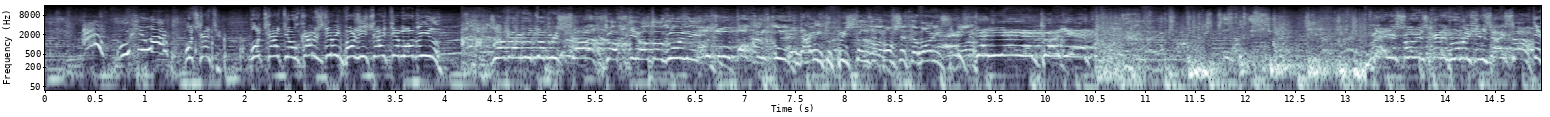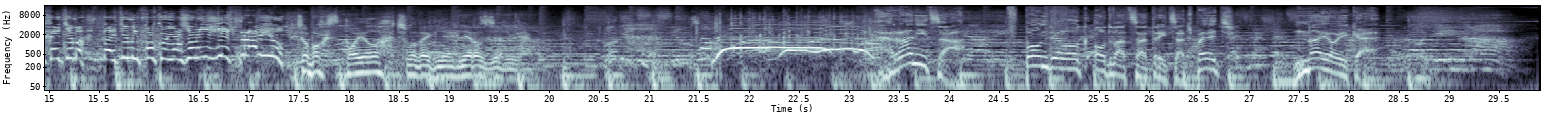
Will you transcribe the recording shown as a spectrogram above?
Aj! Á, uchylák! Počkajte, počkajte, okamžite mi požičajte mobil! Zober mu tú pištol! Kopni ho do guli! Poď mu po krku! Daj mi tú pištol, že po všetko bolí skôr! No. Ešte nie je koniec! Mene Slovenskej republiky, vzaj sa! Nechajte ma, dajte mi pokoj, ja som nič nespravil! Čo Boh spojil, človek nech nerozdeluje. Hranica v pondelok o 20.35 na Jojke. Rodina.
